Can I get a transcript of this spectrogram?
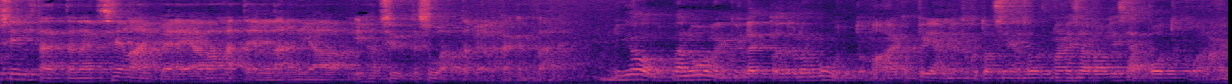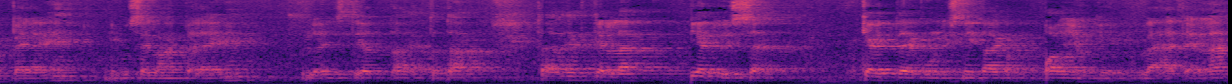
siltä, että näitä selainpelejä vähätellään ja ihan syyttä suottavilla kaiken päälle? No joo, mutta mä luulen kyllä, että toi tulee muuttumaan aika pian nyt, kun tosiaan noihin saadaan lisää potkua noihin peleihin, niin kuin selainpeleihin yleisesti ottaen. Että tota, tällä hetkellä tietyissä käyttäjäkunnissa niitä aika paljonkin vähätellään.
